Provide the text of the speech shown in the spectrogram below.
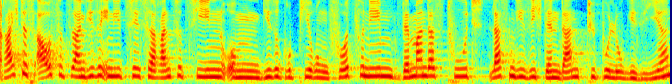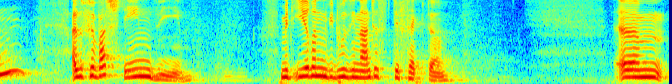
reicht es aus, sozusagen diese Indizes heranzuziehen, um diese Gruppierungen vorzunehmen? Wenn man das tut, lassen die sich denn dann typologisieren? Also für was stehen sie mit ihren, wie du sie nanntest, Defekte? Ähm,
